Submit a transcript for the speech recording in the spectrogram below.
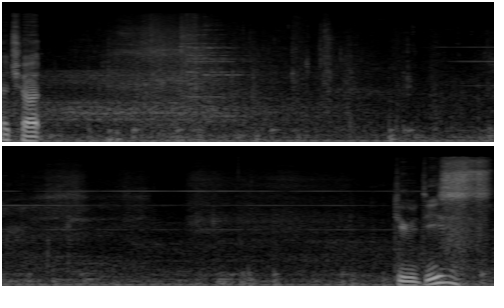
Headshot. Dude, these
